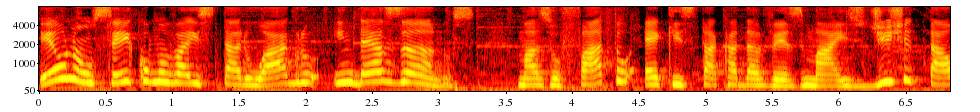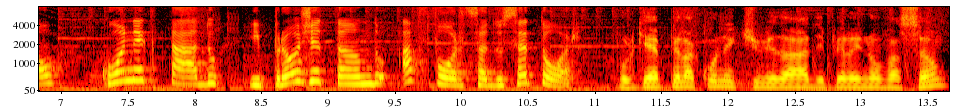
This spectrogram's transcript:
Eu não sei como vai estar o agro em 10 anos, mas o fato é que está cada vez mais digital, conectado e projetando a força do setor. Porque é pela conectividade, pela inovação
